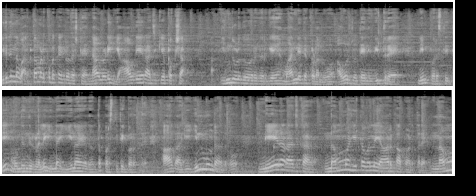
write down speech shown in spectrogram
ಇದರಿಂದ ನಾವು ಅರ್ಥ ಮಾಡ್ಕೋಬೇಕಾಗಿರೋದಷ್ಟೇ. ನಾವು ನೋಡಿ ಯಾವುದೇ ರಾಜಕೀಯ ಪಕ್ಷ ಹಿಂದುಳಿದವರಿಗೆ ಮಾನ್ಯತೆ ಕೊಡಲು ಅವ್ರ ಜೊತೆ ನೀವು ಇದ್ದರೆ ನಿಮ್ಮ ಪರಿಸ್ಥಿತಿ ಮುಂದಿನ ದಿನಗಳಲ್ಲಿ ಇನ್ನೂ ಹೀನಾಯದಂಥ ಪರಿಸ್ಥಿತಿಗೆ ಬರುತ್ತೆ. ಹಾಗಾಗಿ ಇನ್ನು ಮುಂದಾದರೂ ನೇರ ರಾಜಕಾರಣ, ನಮ್ಮ ಹಿತವನ್ನು ಯಾರು ಕಾಪಾಡ್ತಾರೆ, ನಮ್ಮ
